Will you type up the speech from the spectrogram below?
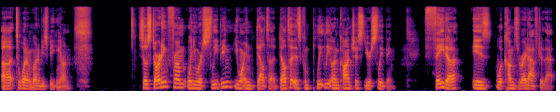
uh, to what I'm going to be speaking on. So, starting from when you are sleeping, you are in delta. Delta is completely unconscious, you're sleeping. Theta is what comes right after that.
